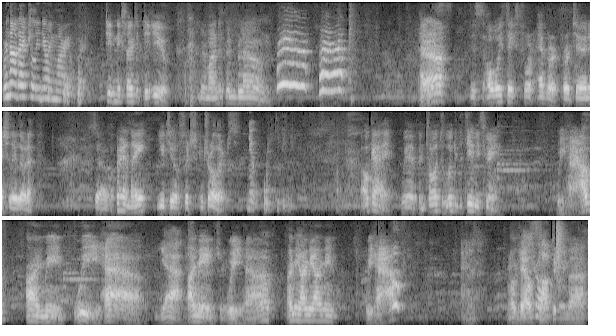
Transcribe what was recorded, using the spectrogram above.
We're not actually doing Mario Kart. Didn't expect it, did you? Your mind has been blown. Yeah? This, this always takes forever for it to initially load up. So apparently, you two have switched controllers. Nope, we're keeping it. Okay, we have been told to look at the TV screen. We have? I mean, we have. Yeah. I sure, mean, sure. we have? I mean, I mean, I mean, we have? Okay, I'll stop doing that.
